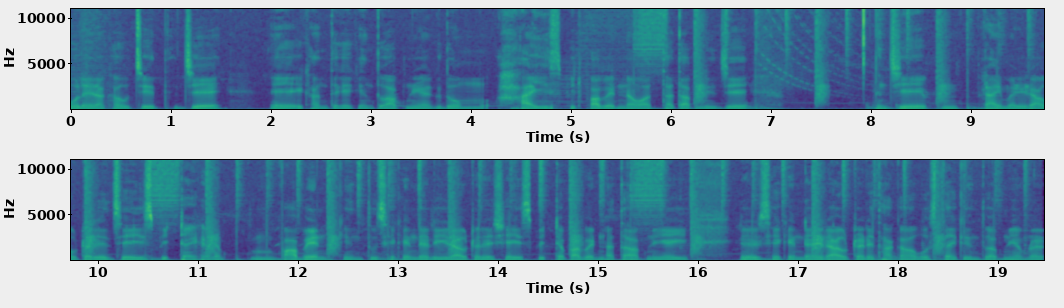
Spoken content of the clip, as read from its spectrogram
বলে রাখা উচিত যে এখান থেকে কিন্তু আপনি একদম হাই স্পিড পাবেন না। অর্থাৎ আপনি যে যে প্রাইমারি রাউটারে যে স্পিডটা এখানে পাবেন, কিন্তু সেকেন্ডারি রাউটারে সেই স্পিডটা পাবেন না। তো আপনি এই সেকেন্ডারি রাউটারে থাকা অবস্থায় কিন্তু আপনি আপনার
